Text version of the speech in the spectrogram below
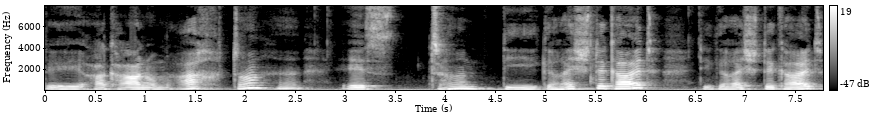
Die Arkanum 8 äh, ist die Gerechtigkeit. Die Gerechtigkeit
